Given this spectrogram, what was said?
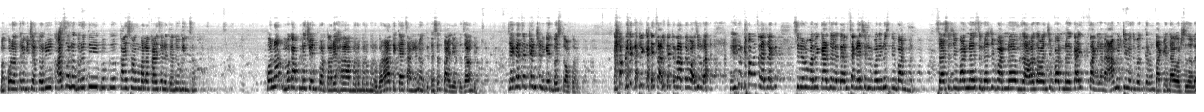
मग कोणाला तरी विचारतो अरे काय झालं बरं ती? बघ काय सांग मला काय झालं त्या दोघींचं? हो ना? मग आपलं चेंज पडतो अरे हा बरोबर बरोबर. हा ते काय चांगली नव्हती तसंच पाहिजे होतं जाऊ दे. जगाचं टेन्शन घेत बसतो आपण. आपल्याकडे काय चाललंय तर आता बाजूला. सिरियलमध्ये काय झालं त्या सगळ्या सिरियलमध्ये नुसते बांधणं सासूची बांधणं सुनाची भांडणं म्हणजे जावाजावांची भांडणं काहीच चांगलं नाही. आम्ही टीव्हीच बंद करून टाकले दहा वर्ष झालं.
